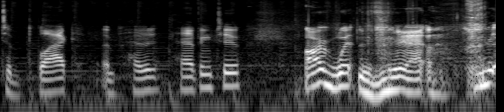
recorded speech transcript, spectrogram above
To black, having to? Our win-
